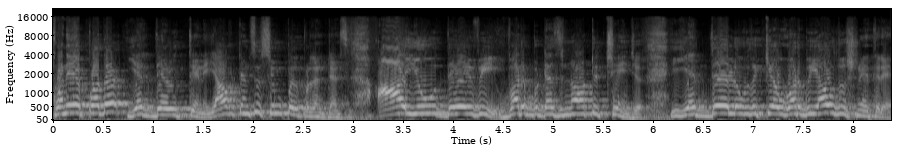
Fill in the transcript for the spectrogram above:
ಕೊನೆಯ ಪದ ಎದ್ದೇಳುತ್ತೇನೆ. ಯಾವ tense simple present tense I you they we verb does not change ಎದ್ದೇಳುವುದಕ್ಕೆ ವರ್ಬ್ ಯಾವುದು ಸ್ನೇಹಿತರೆ?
